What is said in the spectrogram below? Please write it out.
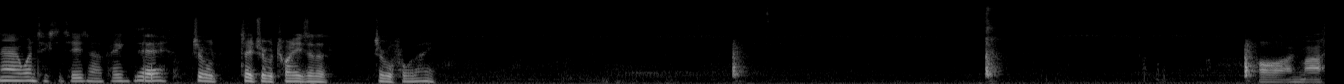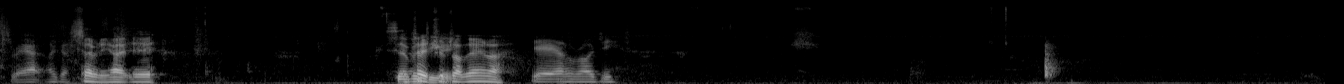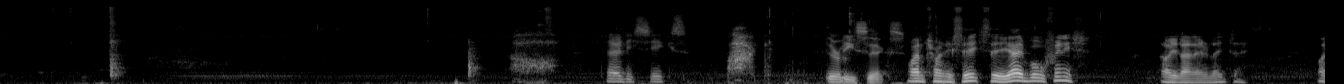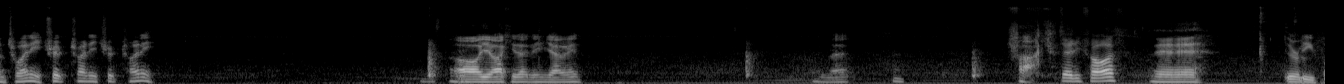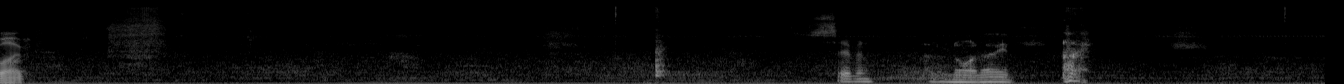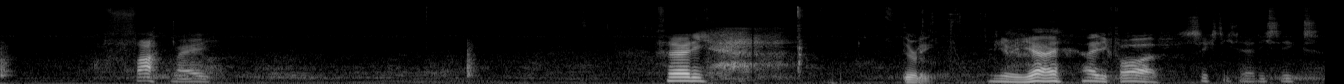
No, 162 is not a peg. Yeah, triple, two triple twenties and a triple fourteen. Oh, I'm master out. I guess. Seventy-eight. Yeah, 78. two trips up there and a Yeah, Rogie. 36. Fuck. 36, one twenty-six. There you go, ball finish. Oh, you don't even need to. One twenty, trip twenty, trip twenty. Oh, you're lucky that didn't go in. And that. Fuck. 35. Yeah. 35, Seven. Nineteen. Fuck me. 30. 30, Here we go. Eighty-five. 60, 36.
